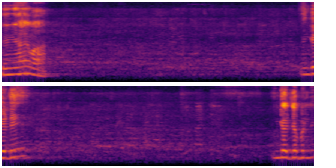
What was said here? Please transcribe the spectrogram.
ఇది న్యాయమా? ఇంకేంటి? ఇంకా చెప్పండి?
